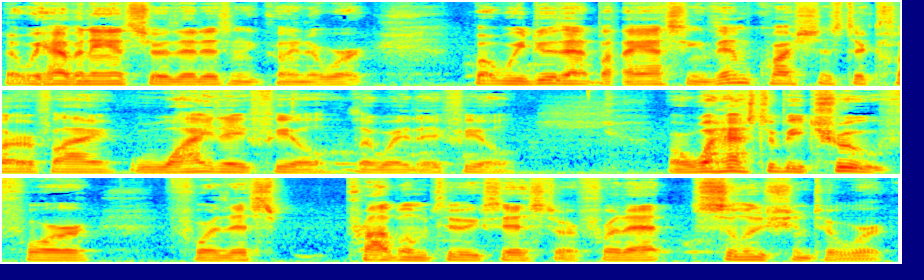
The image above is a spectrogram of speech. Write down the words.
that we have an answer that isn't going to work. But we do that by asking them questions to clarify why they feel the way they feel, or what has to be true for for this problem to exist or for that solution to work.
